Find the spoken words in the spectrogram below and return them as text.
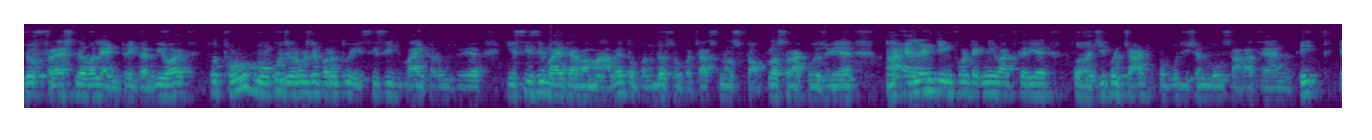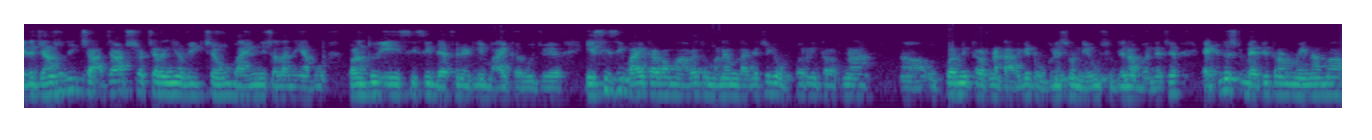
જો ફ્રેશ લેવલે એન્ટ્રી કરવી હોય, તો થોડુંક મોંઘું જરૂર છે, પરંતુ એસીસી જ બાય કરવું જોઈએ. એસીસી બાય કરવામાં આવે તો પંદરસો પચાસ નો સ્ટોપ લોસ રાખવો જોઈએ. એલ એન્ડ ટી ઇન્ફોટેકની વાત કરીએ, તો હજી પણ ચાર્ટ પ્રપોઝિશન બહુ સારા થયા નથી. એટલે જ્યાં સુધી ચાર્ટ સ્ટ્રક્ચર અહીંયા વીક છે, હું બાઇંગની સલાહ નહીં આપું. પરંતુ એસીસી ડેફિનેટલી બાય કરવું જોઈએ. એસીસી બાય કરવામાં આવે તો મને એમ લાગે છે કે ઉપરની તરફના ઉપરની તરફના ટાર્ગેટ ઓગણીસો નેવું સુધીના બને છે. એટલીસ્ટ બેથી ત્રણ મહિનામાં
